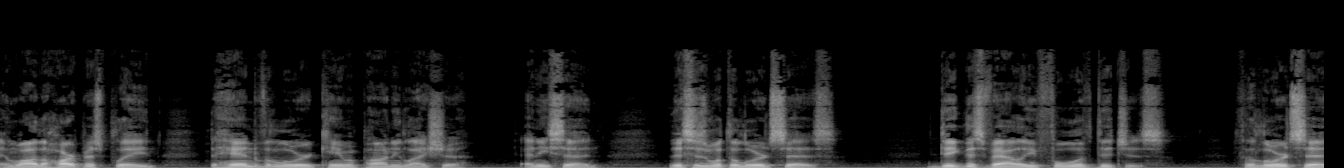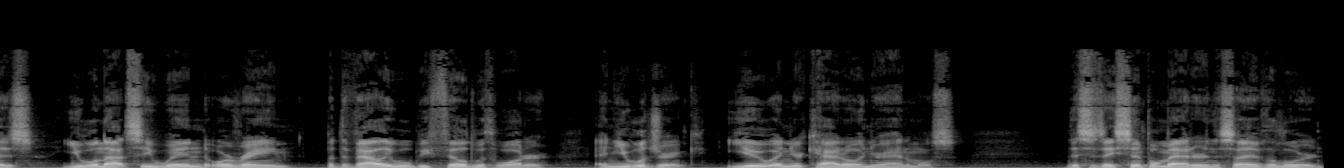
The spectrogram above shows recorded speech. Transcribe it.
And while the harpist played, the hand of the Lord came upon Elisha, and he said, This is what the Lord says Dig this valley full of ditches. For the Lord says, You will not see wind or rain, but the valley will be filled with water, and you will drink, you and your cattle and your animals. This is a simple matter in the sight of the Lord,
